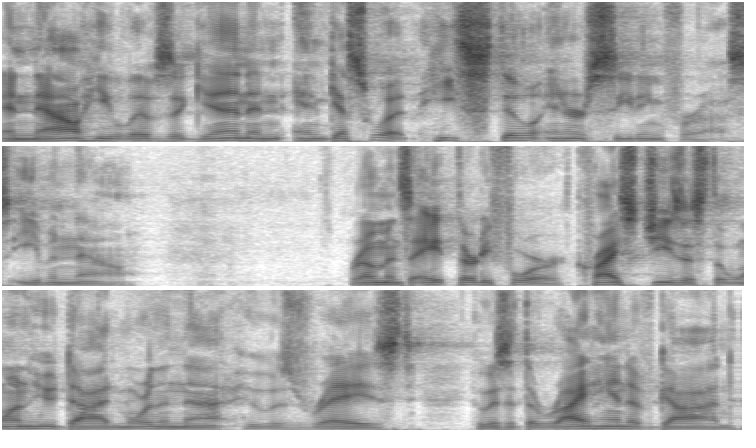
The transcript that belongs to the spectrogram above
And now he lives again. And, and guess what? He's still interceding for us, even now. Romans 8:34 Christ Jesus the one who died more than that who was raised who is at the right hand of God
